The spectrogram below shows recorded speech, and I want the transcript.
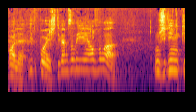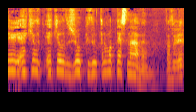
Olha, e depois tivemos ali em Alvalade um joguinho que é aquele, é aquele jogo que, que não me apetece nada. Estás a ver?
